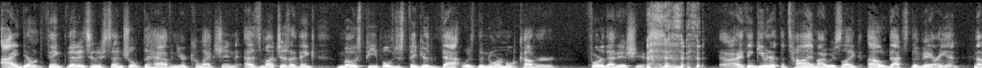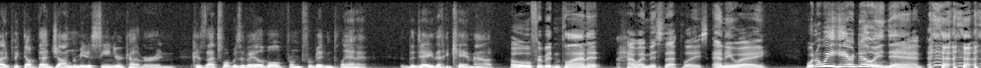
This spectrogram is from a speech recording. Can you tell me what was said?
I don't think that it's an essential to have in your collection as much as I think most people just figured that was the normal cover for that issue. I, mean, I think even at the time I was like, "Oh, that's the variant." And then I picked up that John Romita Senior cover, and because that's what was available from Forbidden Planet the day that it came out. Oh, Forbidden Planet. How I missed that place. Anyway, what are we here doing, Dan?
